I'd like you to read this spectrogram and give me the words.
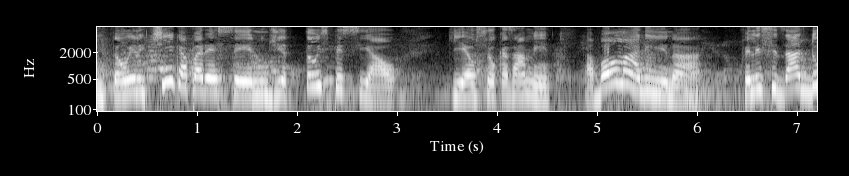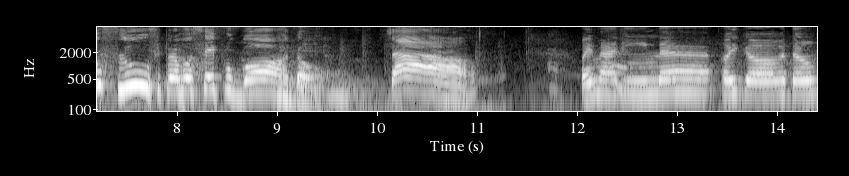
Então ele tinha que aparecer num dia tão especial que é o seu casamento. Tá bom, Marina? Felicidade do Fluff pra você e pro Gordon. Tchau! Oi Marina, oi Gordon.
